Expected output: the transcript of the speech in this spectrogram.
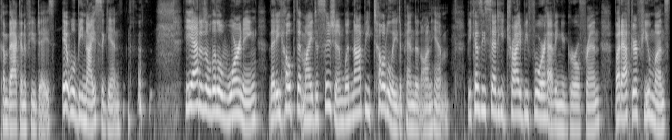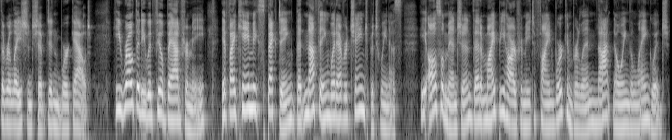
come back in a few days, it will be nice again. He added a little warning that he hoped that my decision would not be totally dependent on him, because he said he tried before having a girlfriend, but after a few months the relationship didn't work out. He wrote that he would feel bad for me if I came expecting that nothing would ever change between us. He also mentioned that it might be hard for me to find work in Berlin not knowing the language.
